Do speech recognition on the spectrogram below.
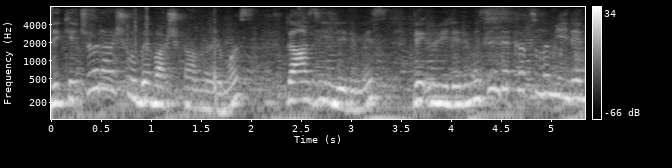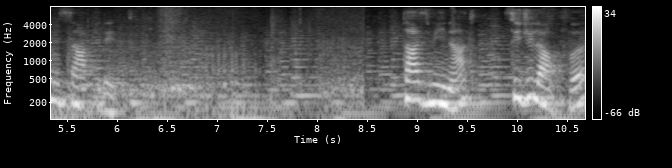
ve Keçiören Şube Başkanlarımız, gazilerimiz ve üyelerimizin de katılımı ile misafir ettik. Tazminat, sicil affı,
